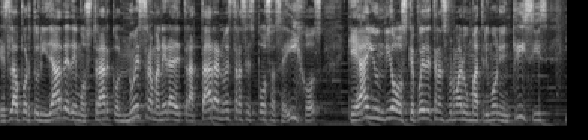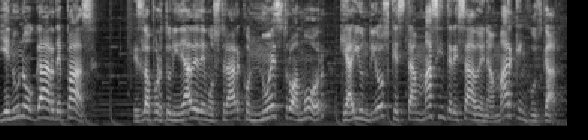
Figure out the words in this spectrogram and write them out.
Es la oportunidad de demostrar con nuestra manera de tratar a nuestras esposas e hijos que hay un Dios que puede transformar un matrimonio en crisis y en un hogar de paz. Es la oportunidad de demostrar con nuestro amor que hay un Dios que está más interesado en amar que en juzgar.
